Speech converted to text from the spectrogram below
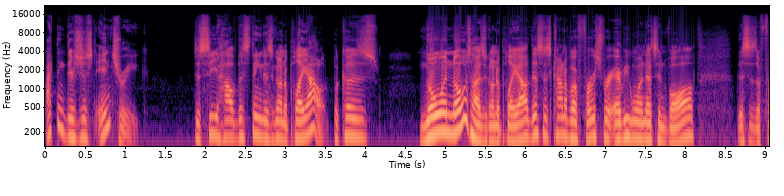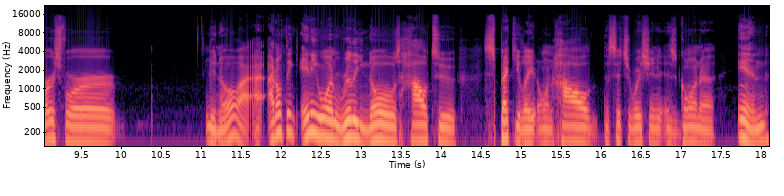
I think there's just intrigue to see how this thing is going to play out because no one knows how it's going to play out. This is kind of a first for everyone that's involved. This is a first for, you know, I, I don't think anyone really knows how to speculate on how the situation is going to end.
